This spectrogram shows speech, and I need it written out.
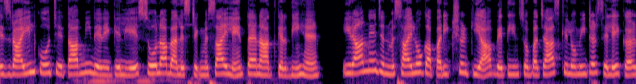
इसराइल को चेतावनी देने के लिए 16 बैलिस्टिक मिसाइलें तैनात कर दी हैं। ईरान ने जिन मिसाइलों का परीक्षण किया, वे 350 किलोमीटर से लेकर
